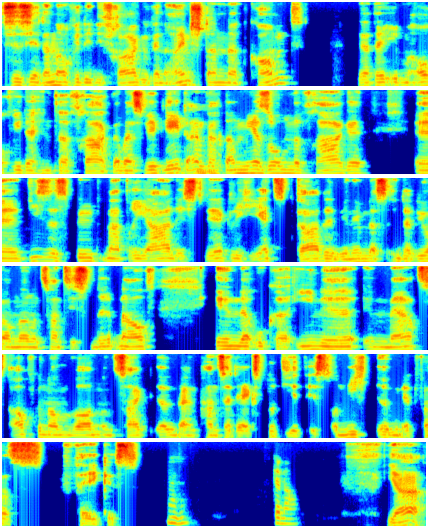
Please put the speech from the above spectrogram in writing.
Es ist ja dann auch wieder die Frage, wenn ein Standard kommt, wird er eben auch wieder hinterfragt. Aber es geht einfach mhm. dann mehr so um eine Frage, äh, dieses Bildmaterial ist wirklich jetzt gerade, wir nehmen das Interview am 29.03. auf, in der Ukraine im März aufgenommen worden und zeigt irgendein Panzer, der explodiert ist und nicht irgendetwas Fakes. Mhm. Genau. Ja,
